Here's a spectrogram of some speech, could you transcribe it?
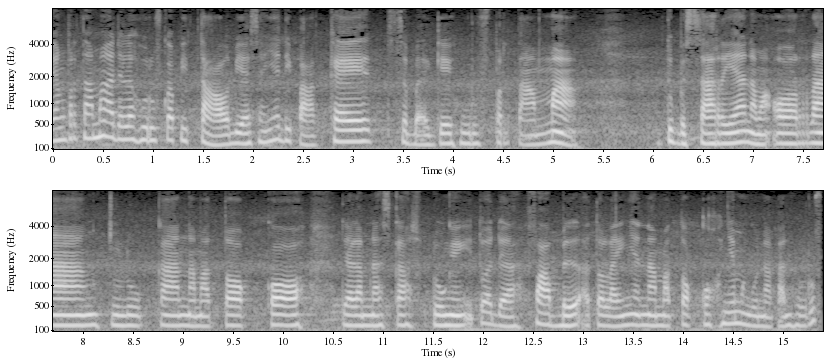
Yang pertama adalah huruf kapital, biasanya dipakai sebagai huruf pertama. Itu besar ya, nama orang, julukan, nama tokoh. Dalam naskah dongeng itu ada fabel atau lainnya nama tokohnya menggunakan huruf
